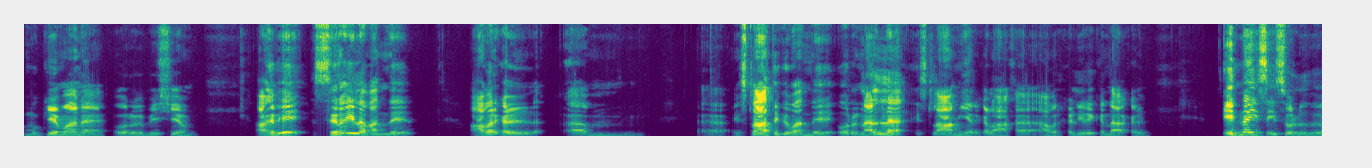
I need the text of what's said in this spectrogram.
முக்கியமான ஒரு விஷயம். ஆகவே சிறையில வந்து அவர்கள் இஸ்லாத்துக்கு வந்து ஒரு நல்ல இஸ்லாமியர்களாக அவர்கள் இருக்கின்றார்கள். என்ஐசி சொல்லுது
